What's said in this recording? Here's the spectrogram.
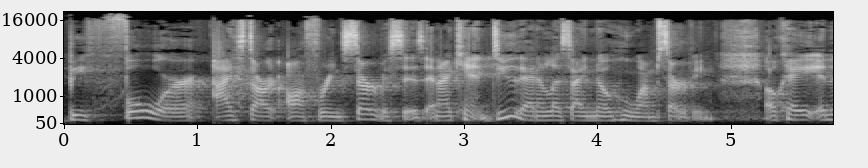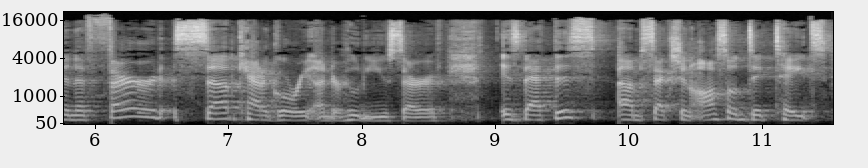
before I start offering services. And I can't do that unless I know who I'm serving. Okay. And then the third subcategory under who do you serve is that this um, section also dictates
